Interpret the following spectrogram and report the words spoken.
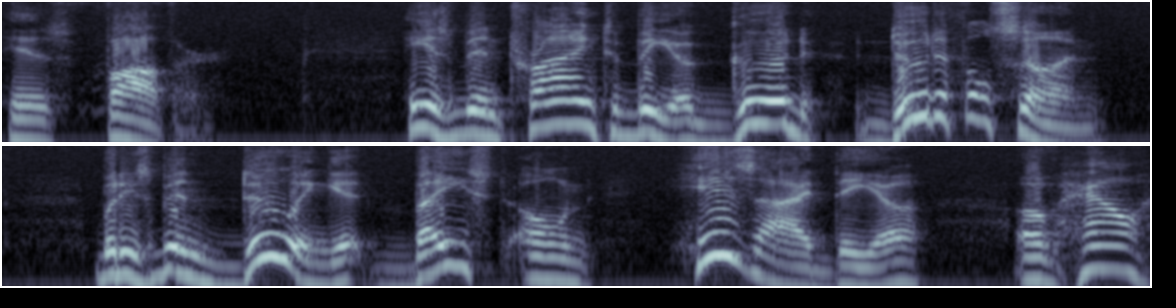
his father. He has been trying to be a good, dutiful son, but he's been doing it based on his idea of how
